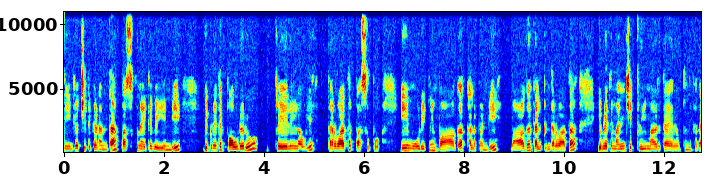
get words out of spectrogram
దీంట్లో చిటికడంతా పసుపునైతే వేయండి. ఇప్పుడైతే పౌడరు ఫెయిర్ అండ్ లవ్లీ తర్వాత పసుపు. ఈ మూడింటిని బాగా కలపండి. బాగా కలిపిన తర్వాత ఇప్పుడైతే మంచి క్రీమ్ మాదిరి తయారవుతుంది కదా.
